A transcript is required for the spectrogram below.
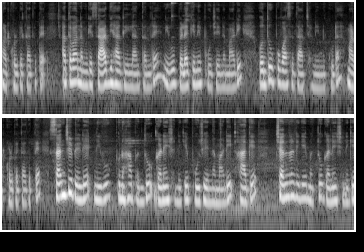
ಮಾಡ್ಕೊಳ್ಬೇಕಾಗತ್ತೆ. ಅಥವಾ ನಮಗೆ ಸಾಧ್ಯ ಆಗಲಿಲ್ಲ ಅಂತಂದರೆ ನೀವು ಬೆಳಗ್ಗೆನೆ ಪೂಜೆಯನ್ನು ಮಾಡಿ ಒಂದು ಉಪವಾಸದ ಆಚರಣೆಯನ್ನು ಕೂಡ ಮಾಡ್ಕೊಳ್ಬೇಕಾಗುತ್ತೆ. ಸಂಜೆ ವೇಳೆ ನೀವು ಪುನಃ ಬಂದು ಗಣೇಶನಿಗೆ ಪೂಜೆಯನ್ನು ಮಾಡಿ, ಹಾಗೆ ಚಂದ್ರನಿಗೆ ಮತ್ತು ಗಣೇಶನಿಗೆ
